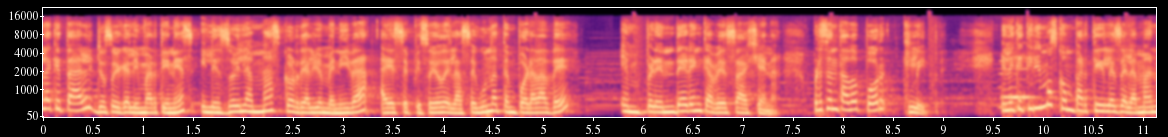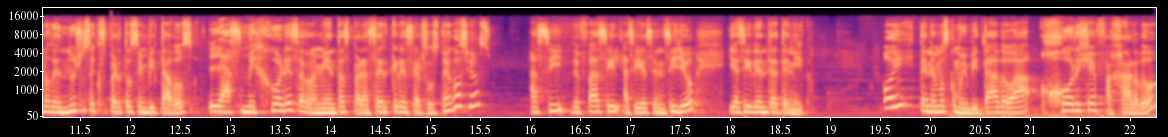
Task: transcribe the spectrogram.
Hola, ¿qué tal? Yo soy Gali Martínez y les doy la más cordial bienvenida a este episodio de la segunda temporada de Emprender en Cabeza Ajena, presentado por Clip, en el que queremos compartirles de la mano de nuestros expertos invitados las mejores herramientas para hacer crecer sus negocios. Así de fácil, así de sencillo y así de entretenido. Hoy tenemos como invitado a Jorge Fajardo.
